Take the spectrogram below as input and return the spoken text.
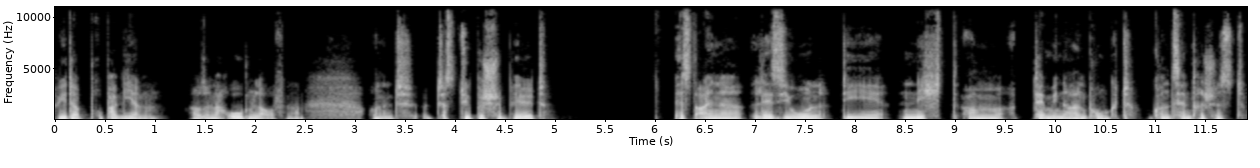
wieder propagieren, also nach oben laufen. Und das typische Bild ist eine Läsion, die nicht am terminalen Punkt konzentrisch ist,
